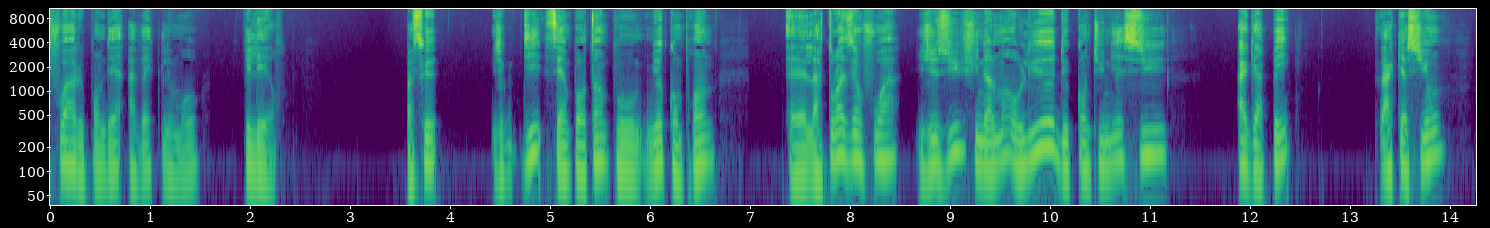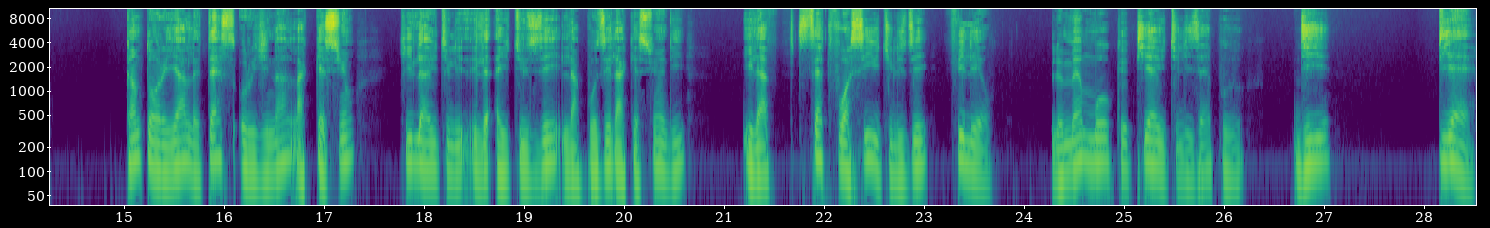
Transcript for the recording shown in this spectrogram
fois, répondait avec le mot philéon. Parce que, je dis, c'est important pour mieux comprendre. Euh, la troisième fois, Jésus, finalement, au lieu de continuer sur agapé, la question, quand on regarde le texte original, la question qu'il a utilisé, il a utilisé, il posé la question, il dit, il a cette fois-ci utilisé philéo, le même mot que Pierre utilisait pour dire Pierre,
